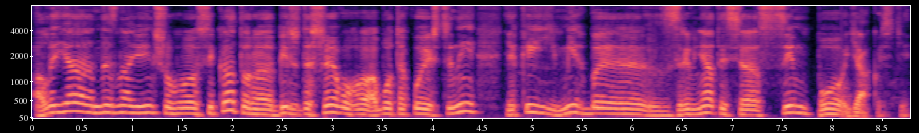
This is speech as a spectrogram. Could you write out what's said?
Але я не знаю іншого секатора більш дешевого або такої ж ціни, який міг би зрівнятися з цим по якості.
